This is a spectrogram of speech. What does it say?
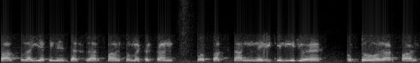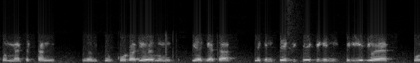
پاک فضائیہ کے لیے دس ہزار پانچ سو میٹرک ٹن اور پاکستان نیوی کے لیے جو ہے وہ دو ہزار پانچ سو میٹرک ٹن کوٹا جو ہے وہ کیا گیا تھا۔ لیکن کے لیے جو ہے وہ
